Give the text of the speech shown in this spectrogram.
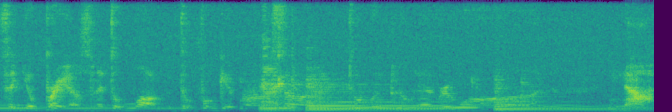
Say your prayers, little one. Don't forget my son to include everyone. Nah.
